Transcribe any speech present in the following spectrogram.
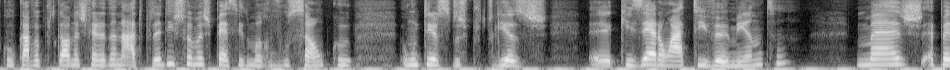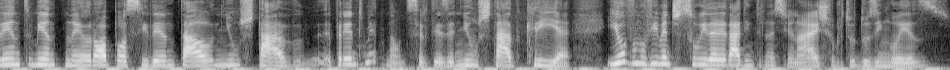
colocava Portugal na esfera da NATO. Portanto, isto foi uma espécie de uma revolução que um terço dos portugueses uh, quiseram ativamente mas aparentemente na Europa Ocidental nenhum Estado, aparentemente não, de certeza, nenhum Estado queria. E houve movimentos de solidariedade internacionais, sobretudo dos ingleses,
